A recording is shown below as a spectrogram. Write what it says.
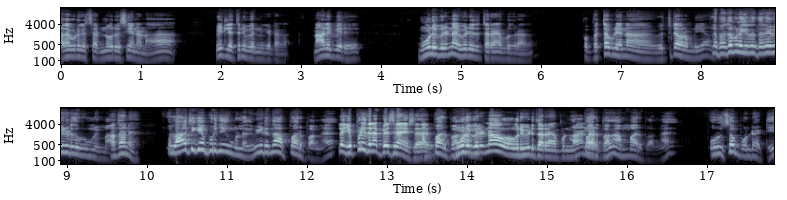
அதை விடுங்க சார் இன்னொரு விஷயம் என்னன்னா வீட்டில் எத்தனை பேர்னு கேட்டாங்க. நாலு பேர். மூணு பேருன்னா வீடு எடுத்து தரேன் அப்படிங்கிறாங்க. இப்போ பெத்த பிள்ளைன்னா வித்துட்டா வர முடியும்? இல்லை பெத்த பிள்ளைக்கு தனியாக வீடு எடுத்து கொடுக்க முடியுமா? அதானே. இப்போ லாஜிக்கே புரிஞ்சுக்க முடியல. வீடுனா அப்பா இருப்பாங்க. இல்ல எப்படி இதெல்லாம் பேசுறாங்க சார் அப்பா இருப்பாங்க. மூணு பேருன்னா ஒரு வீடு தரேன் அப்படின்னா அப்பா இருப்பாங்க அம்மா இருப்பாங்க. புருஷன் பொண்டாட்டி.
